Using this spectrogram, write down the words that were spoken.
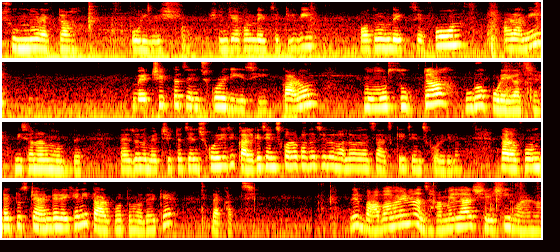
সুন্দর একটা পরিবেশ। সিনটি এখন দেখছে টিভি অতনু দেখছে ফোন, আর আমি বেডশিটটা চেঞ্জ করে দিয়েছি। কারণ মোমোর স্যুপটা পুরো পড়ে গেছে বিছানার মধ্যে। তাই জন্য বেডশিটটা চেঞ্জ করে দিয়েছি। কালকে চেঞ্জ করার কথা ছিল, ভালো হয়েছে, আজকেই চেঞ্জ করে দিলাম। তারও ফোনটা একটু স্ট্যান্ডে রেখে নিই তারপর তোমাদেরকে দেখাচ্ছি। এদের বাবা মায়ের না ঝামেলা শেষই হয় না।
